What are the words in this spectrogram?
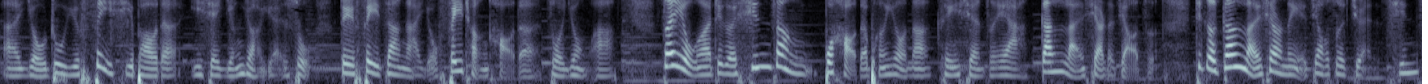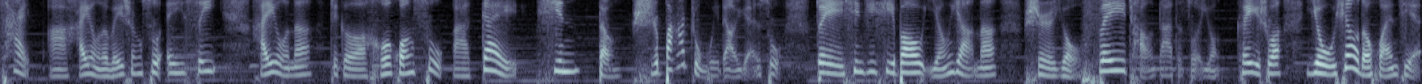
呃有助于肺细胞的一些营养元素，对肺脏啊有非常好的作用啊。再有啊，这个心脏不好的朋友呢，可以选择呀甘蓝馅的饺子。这个甘蓝馅呢也叫做卷心菜啊，还有呢维生素 A、C，还有呢这个核黄素啊，钙、锌。等十八种微量元素对心肌细胞营养呢是有非常大的作用，可以说有效的缓解。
